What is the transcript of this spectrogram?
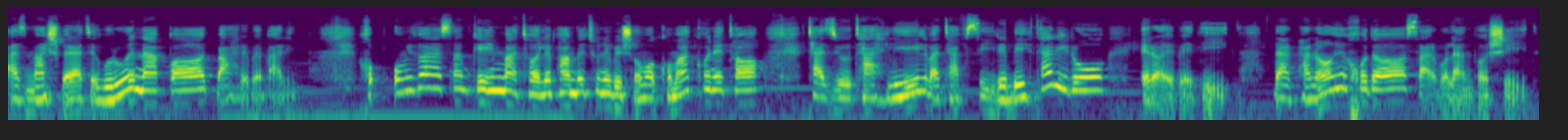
از مشورت گروه نقاد بهره ببرید. خب امیدوار هستم که این مطالب هم بتونه به شما کمک کنه تا تجزیه و تحلیل و تفسیر بهتری رو ارائه بدید. در پناه خدا سربلند باشید.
